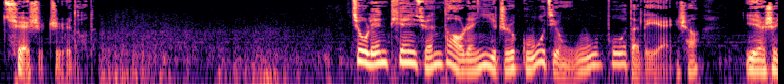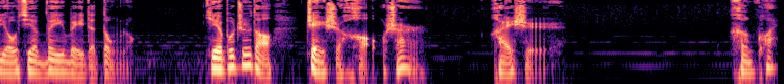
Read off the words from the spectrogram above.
却是知道的。就连天玄道人一直古井无波的脸上，也是有些微微的动容，也不知道这是好事儿，还是……很快，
